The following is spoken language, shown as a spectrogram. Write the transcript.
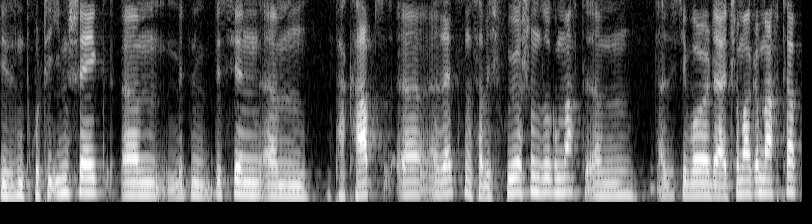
diesen Proteinshake ähm, mit ein bisschen ähm, ein paar Carbs äh, ersetzen. Das habe ich früher schon so gemacht, ähm, als ich die Warrior Diet schon mal gemacht habe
